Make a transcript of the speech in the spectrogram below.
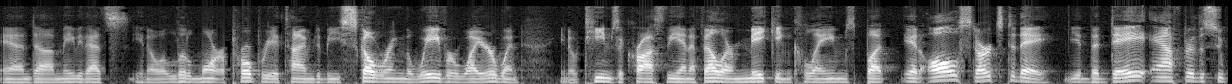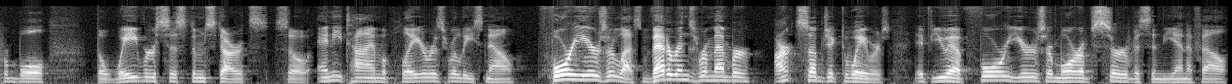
and uh, maybe that's you know a little more appropriate time to be scouring the waiver wire when you know teams across the NFL are making claims. But it all starts today, the day after the Super Bowl the waiver system starts. So anytime a player is released now, four years or less, veterans, remember, aren't subject to waivers. If you have four years or more of service in the NFL,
